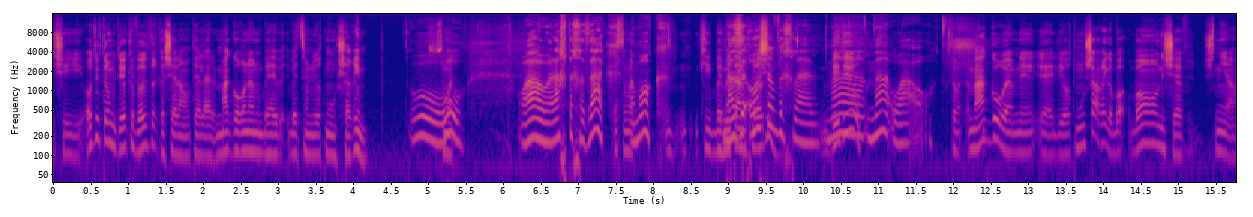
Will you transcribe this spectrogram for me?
שהיא עוד יותר מדויקת ועוד יותר קשה לענות עליה, מה גורם לנו בעצם להיות מאושרים. או, זאת אומרת- או, וואו, הלכת חזק, אומרת, עמוק. כי באמת מה זה אנחנו לא אושר יודעים. בכלל? מה- בדיוק. מה, וואו. זאת אומרת, מה גורם לי אה, להיות מאושר? רגע, בוא- בואו נשב שנייה,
